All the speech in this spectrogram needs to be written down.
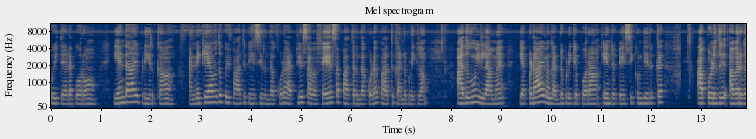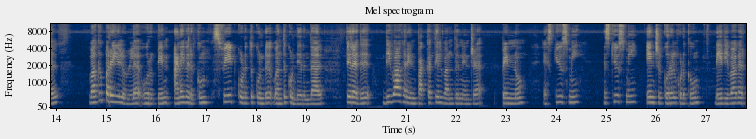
போய் தேட போகிறோம் ஏன்டா இப்படி இருக்கான்? அன்னைக்கையாவது போய் பார்த்து பேசியிருந்தா கூட அட்லீஸ்ட் அவள் ஃபேஸை பார்த்துருந்தா கூட பார்த்து கண்டுபிடிக்கலாம். அதுவும் இல்லாமல் எப்படா இவன் கண்டுபிடிக்க போகிறான் என்று பேசிக்கொண்டிருக்க அப்பொழுது அவர்கள் வகுப்பறையில் உள்ள ஒரு பெண் அனைவருக்கும் ஸ்வீட் கொடுத்து கொண்டு வந்து கொண்டிருந்தாள். பிறகு திவாகரின் பக்கத்தில் வந்து நின்ற பெண்ணோ எஸ்கியூஸ் மீ எஸ்கியூஸ் மீ என்று குரல் கொடுக்கவும் டே திவாகர்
